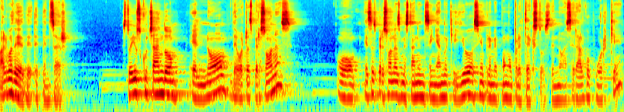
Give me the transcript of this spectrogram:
Algo de, pensar. ¿Estoy escuchando el no de otras personas? ¿O esas personas me están enseñando que yo siempre me pongo pretextos de no hacer algo? ¿Por qué?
